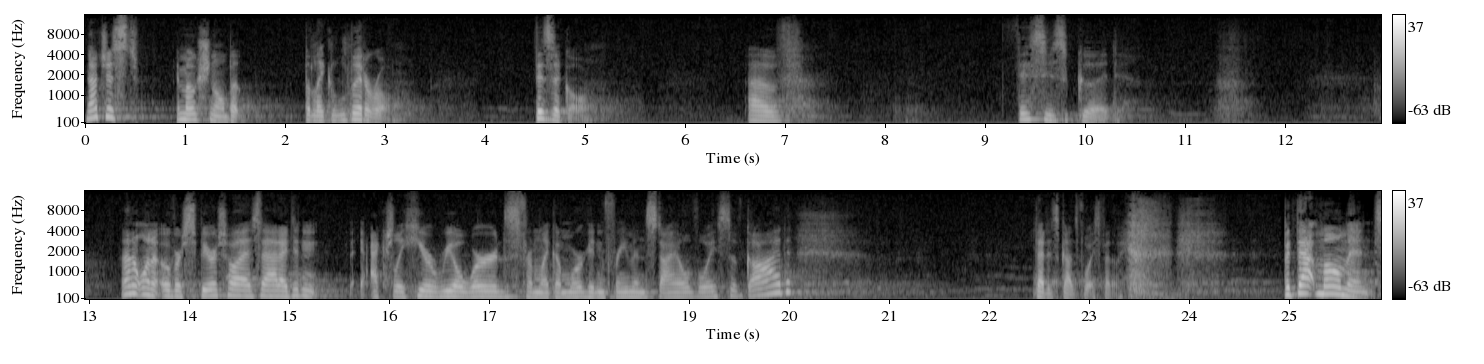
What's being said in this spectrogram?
not just emotional, but, but like literal, physical, of this is good. I don't want to over spiritualize that. I didn't actually hear real words from like a Morgan Freeman style voice of God. That is God's voice, by the way. but that moment,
